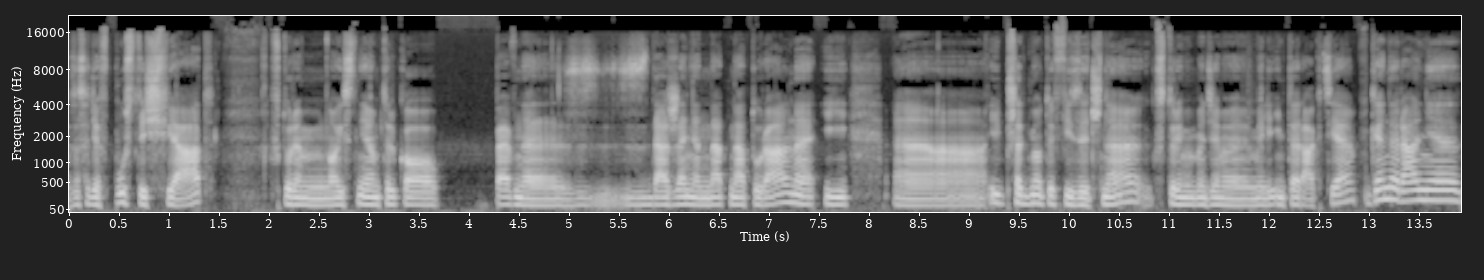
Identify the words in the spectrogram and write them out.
w zasadzie w pusty świat, w którym no, istnieją tylko pewne zdarzenia nadnaturalne i, e, i przedmioty fizyczne, z którymi będziemy mieli interakcję. Generalnie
